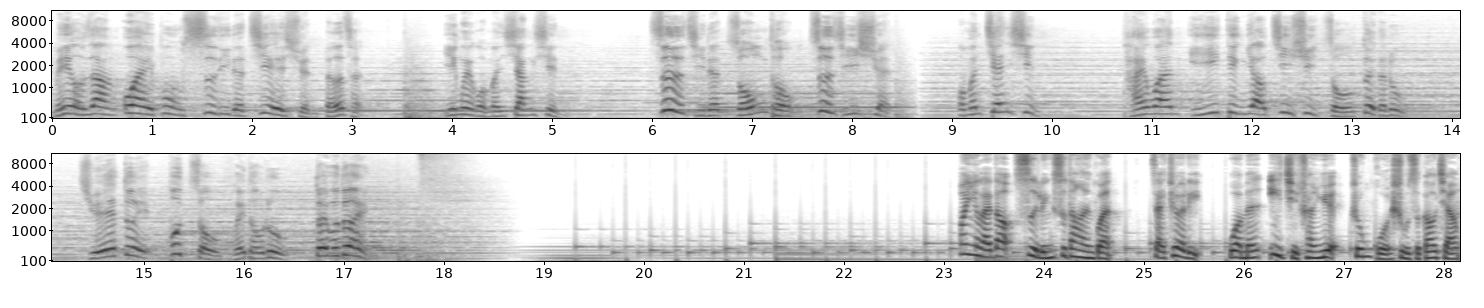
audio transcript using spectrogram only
没有让外部势力的借选得逞，因为我们相信自己的总统自己选，我们坚信台湾一定要继续走对的路。绝对不走回头路，对不对？欢迎来到四零四档案馆，在这里我们一起穿越中国数字高墙。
